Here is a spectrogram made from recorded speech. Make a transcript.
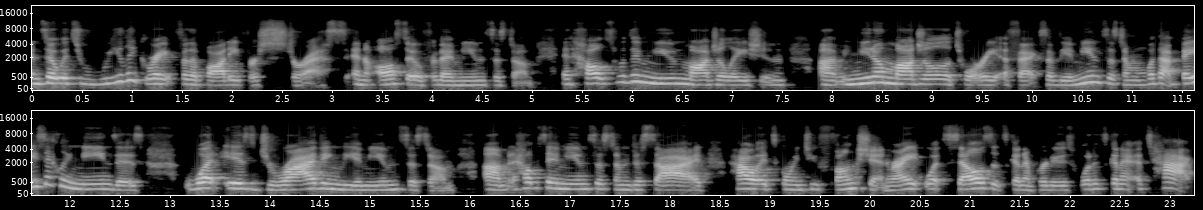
And so, it's really great for the body for stress and also for the immune system. It helps with immune modulation, um, immunomodulatory effects of the immune system. What that basically means is what is driving the immune system. Um, it helps the immune system decide how it's going to function, right? What cells it's going to produce, what it's going to attack.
